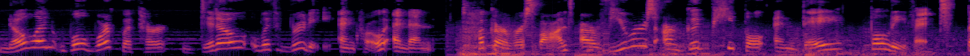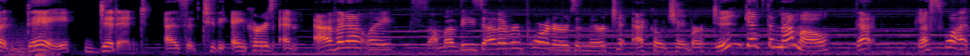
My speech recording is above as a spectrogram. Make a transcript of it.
No one will work with her. Ditto with Rudy, end quote. And then Tucker responds, Our viewers are good people and they believe it. But they didn't, as to the anchors, and evidently some of these other reporters in their t- echo chamber didn't get the memo that, guess what?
